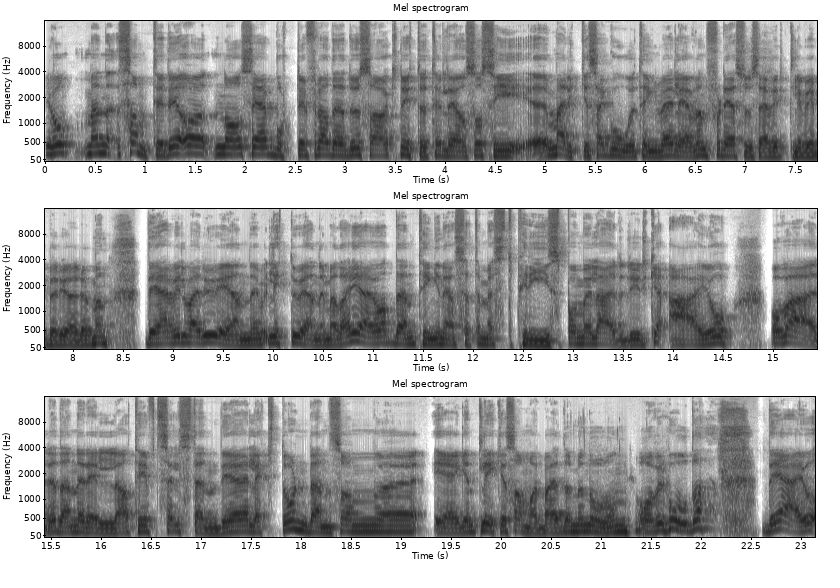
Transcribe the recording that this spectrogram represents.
Jo, men samtidig, og nå ser jeg bort ifra det du sa knyttet til det å si eh, merke seg gode ting ved eleven, for det syns jeg virkelig vi bør gjøre. Men det jeg vil være uenig, litt uenig med deg er jo at den tingen jeg setter mest pris på med læreryrket, er jo å være den relativt selvstendige lektoren. Den som uh, egentlig ikke samarbeider med noen overhodet. Det er jo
